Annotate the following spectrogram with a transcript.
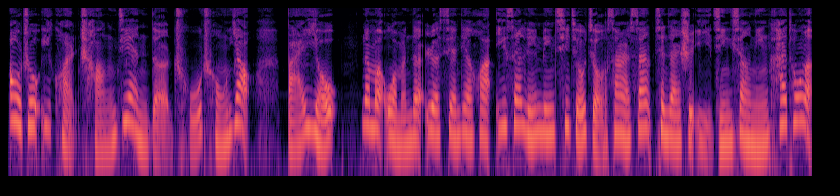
澳洲一款常见的除虫药——白油。那么我们的热线电话一三零零七九九三二三现在是已经向您开通了，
